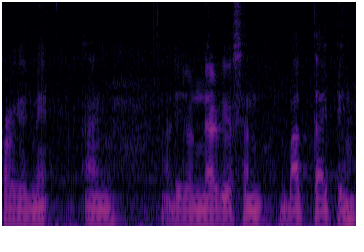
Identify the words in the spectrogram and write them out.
forgive me, I'm a little nervous and bad typing.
